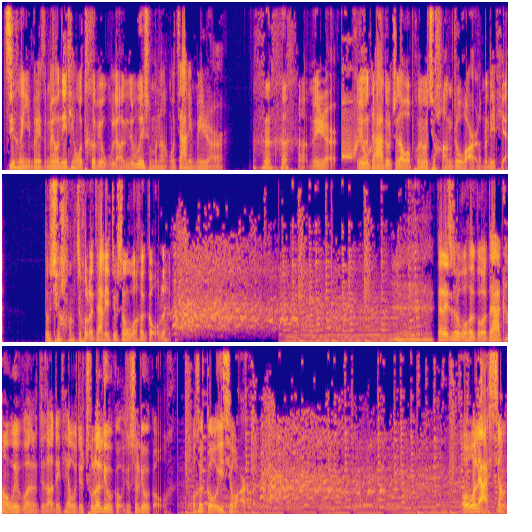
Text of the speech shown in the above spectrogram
记恨一辈子没有。那天我特别无聊，那为什么呢？我家里没人儿，没人儿，因为大家都知道我朋友去杭州玩了嘛。那天都去杭州了，家里就剩我和狗了。再来就是我和狗，大家看我微博能知道，那天我就除了遛狗就是遛狗，我和狗一起玩。我我俩相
